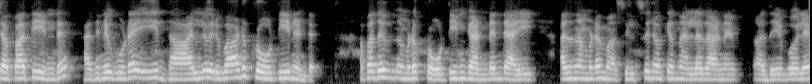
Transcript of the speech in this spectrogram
ചപ്പാത്തി ഉണ്ട്. അതിന്റെ കൂടെ ഈ ദാലിൽ ഒരുപാട് പ്രോട്ടീൻ ഉണ്ട്. അപ്പൊ അത് നമ്മുടെ പ്രോട്ടീൻ കണ്ടന്റ് ആയി അത് നമ്മുടെ മസിൽസിനൊക്കെ നല്ലതാണ്. അതേപോലെ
